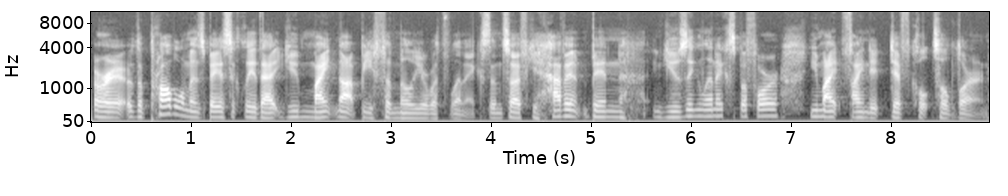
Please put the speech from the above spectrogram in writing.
or the problem is basically that you might not be familiar with Linux. And so if you haven't been using Linux before, you might find it difficult to learn.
